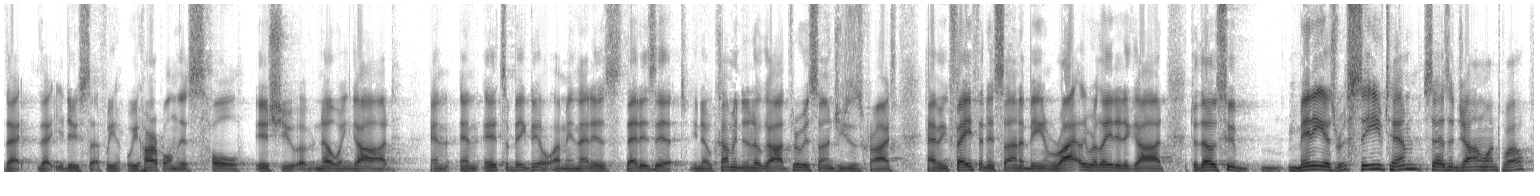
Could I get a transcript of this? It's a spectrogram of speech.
That, that you do stuff. We, we harp on this whole issue of knowing God and, and it's a big deal. I mean, that is, that is it. You know, coming to know God through his son, Jesus Christ, having faith in his son and being rightly related to God. To those who many has received him, says in John 1.12.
